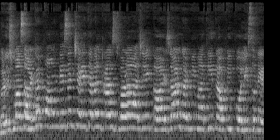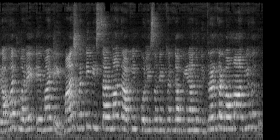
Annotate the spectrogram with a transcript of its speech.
ભરૂચમાં સાર્થક ફાઉન્ડેશન ચેરિટેબલ ટ્રસ્ટ દ્વારા આજે કાળઝાળ ગરમીમાંથી ટ્રાફિક પોલીસોને રાહત મળે તે માટે પાંચમટ્ટી વિસ્તારમાં ટ્રાફિક પોલીસોને ઠંડા પીણાનું વિતરણ કરવામાં આવ્યું હતું.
